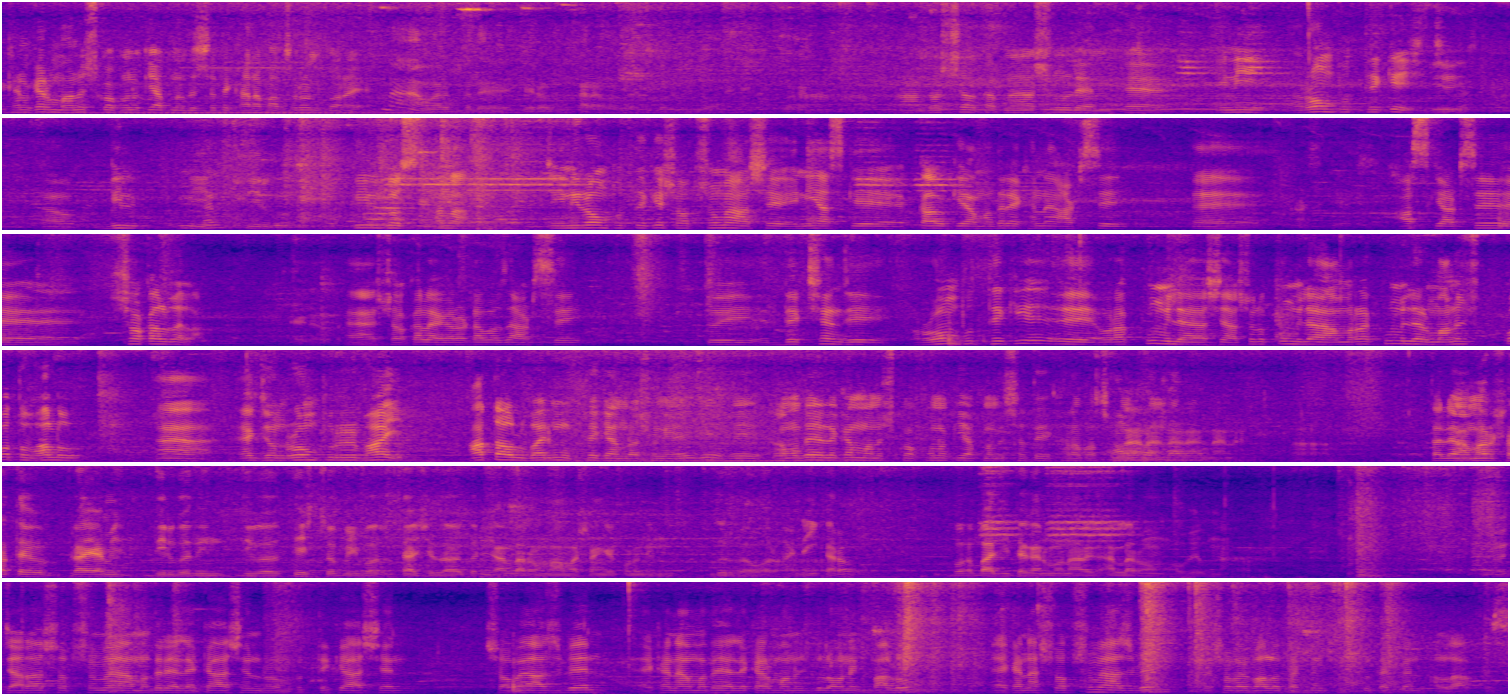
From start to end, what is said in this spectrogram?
এখানকার মানুষ কখনো কি আপনাদের সাথে খারাপ আচরণ করে? না আমার সাথে এরকম খারাপ আচরণ করে দর্শক আপনারা শুনলেন ইনি রংপুর থেকে এসেছে। বিল পীরগঞ্জ থানা। ইনি রংপুর থেকে সবসময় আসে। ইনি আজকে কালকে আমাদের এখানে আসছে আজকে আজকে আসছে সকালবেলা। হ্যাঁ সকাল এগারোটা বাজে আসছে। তো দেখছেন যে রংপুর থেকে ওরা কুমিল্লায় আসে। আসলে কুমিল্লা আমরা কুমিল্লার মানুষ কত ভালো হ্যাঁ, একজন রংপুরের ভাই। আতাউল ভাইয়ের মুখ থেকে আমরা শুনি। এই যে আমাদের এলাকার মানুষ কখনো কি আপনাদের সাথে খারাপ আচরণ না না না না তাহলে আমার সাথে প্রায় আমি দীর্ঘদিন দীর্ঘ তেইশ চব্বিশ বছর চাষে যাওয়া করি আল্লাহ রহম আমার সঙ্গে কোনোদিন দুর্ব্যবহার হয় নাই। কারও বাজি থাকার মনে আর আল্লাহ রহম হবেও না। যারা সবসময় আমাদের এলাকা আসেন, রংপুর থেকে আসেন, সবাই আসবেন। এখানে আমাদের এলাকার মানুষগুলো অনেক ভালো। এখানে সবসময় আসবেন। সবাই ভালো থাকবেন, সুস্থ থাকবেন। আল্লাহ হাফেজ।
